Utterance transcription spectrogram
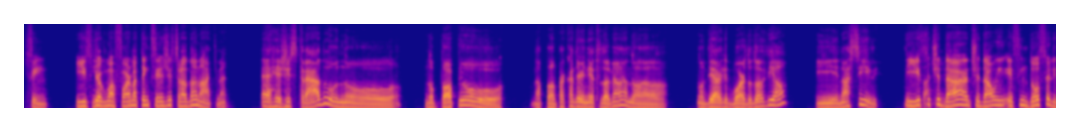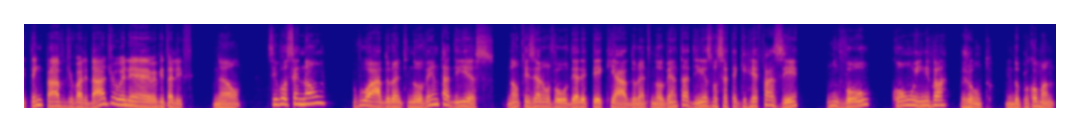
Sim. E isso, de alguma forma, tem que ser registrado na ANAC, né? É registrado no, no próprio, na própria caderneta do avião, né? no, no diário de bordo do avião e na CIV. E isso tá. te dá, te dá um, esse endosso, ele tem prazo de validade ou ele é vitalício? Não. Se você não voar durante 90 dias não fizeram um voo DLPQA durante 90 dias, você tem que refazer um voo com o INVA junto, em duplo comando.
